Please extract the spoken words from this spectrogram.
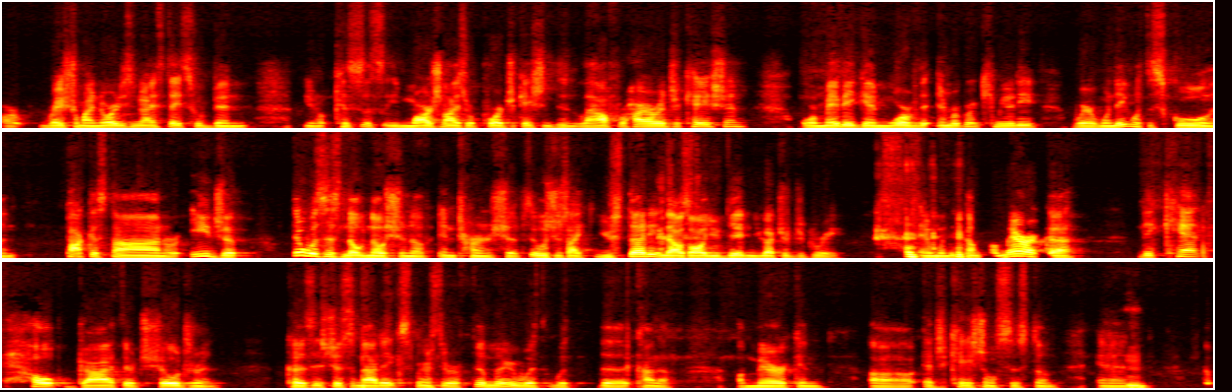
are racial minorities in the united states who've been you know consistently marginalized or poor education didn't allow for higher education or maybe again more of the immigrant community where when they went to school in pakistan or egypt there was this no notion of internships. It was just like you studied and that was all you did and you got your degree. And when they come to America, they can't help guide their children because it's just not an experience they're familiar with with the kind of American uh, educational system and mm. the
